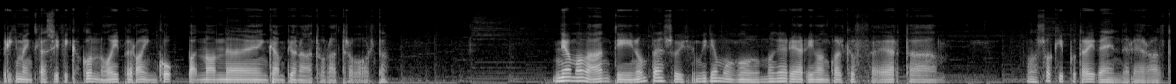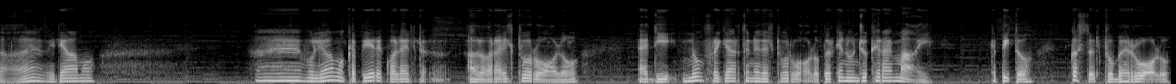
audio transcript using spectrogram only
prima in classifica con noi, però in coppa, non eh, in campionato l'altra volta. Andiamo avanti, non penso, vediamo, magari arriva qualche offerta. Non so chi potrei vendere in realtà, eh, vediamo. Eh, vogliamo capire qual è il... Allora, il tuo ruolo è di non fregartene del tuo ruolo, perché non giocherai mai. Capito? questo è il tuo bel ruolo.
